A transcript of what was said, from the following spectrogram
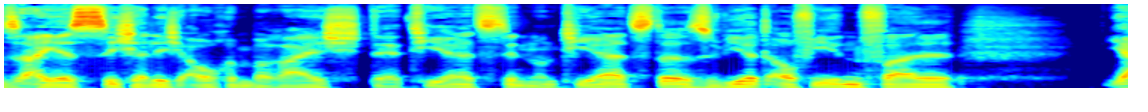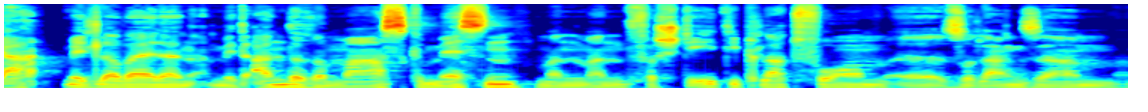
sei es sicherlich auch im Bereich der Tierärztinnen und Tierärzte. Es wird auf jeden Fall ja, mittlerweile mit anderem Maß gemessen. Man, man versteht die Plattform äh, so langsam,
